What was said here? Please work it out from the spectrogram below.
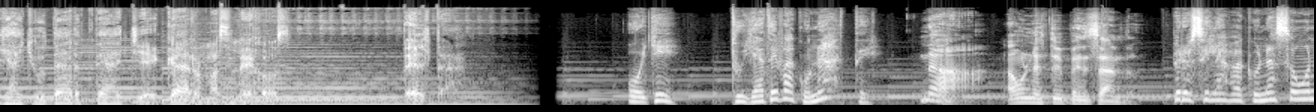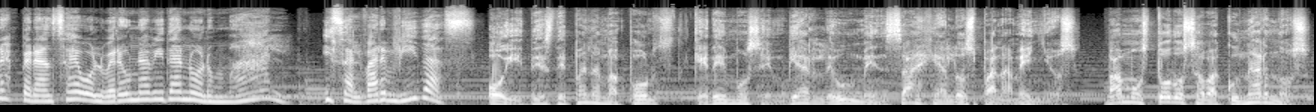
y ayudarte a llegar más lejos. Delta. Oye, ¿tú ya te vacunaste? No, aún lo estoy pensando. Pero si las vacunas son una esperanza de volver a una vida normal y salvar vidas. Hoy desde Panama Ports queremos enviarle un mensaje a los panameños. Vamos todos a vacunarnos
